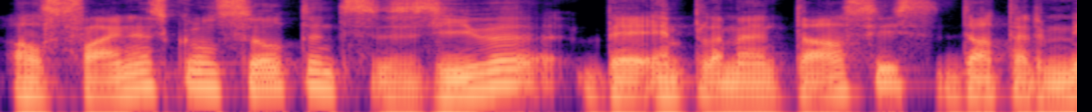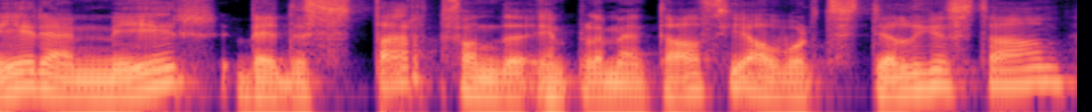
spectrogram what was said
als finance consultants, zien we bij implementaties dat er meer en meer bij de start van de implementatie al wordt stilgestaan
